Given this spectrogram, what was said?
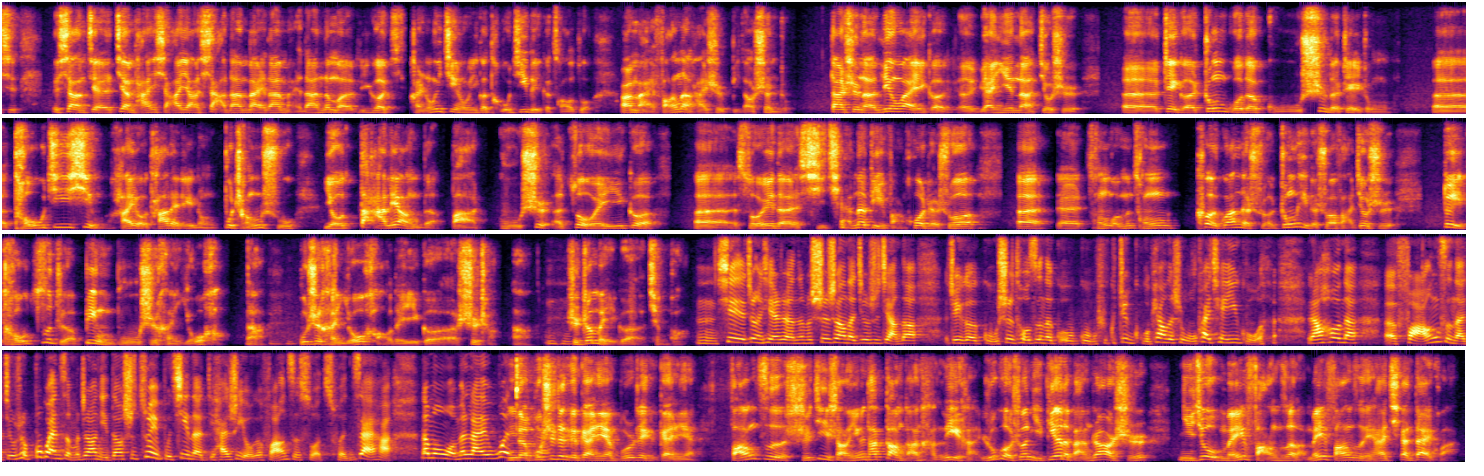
像键键盘侠一样下单卖单买单，那么一个很容易进入一个投机的一个操作。而买房呢，还是比较慎重。但是呢，另外一个呃原因呢，就是呃这个中国的股市的这种。呃，投机性还有它的这种不成熟，有大量的把股市呃作为一个呃所谓的洗钱的地方，或者说呃呃，从我们从客观的说，中立的说法，就是对投资者并不是很友好。啊，不是很友好的一个市场啊，是这么一个情况。嗯，谢谢郑先生。那么事实上呢，就是讲到这个股市投资呢，股股这个股票呢是五块钱一股，然后呢，呃，房子呢，就是说不管怎么着，你倒是最不济呢，你还是有个房子所存在哈。那么我们来问，那不是这个概念，不是这个概念。房子实际上，因为它杠杆很厉害，如果说你跌了百分之二十，你就没房子了，没房子你还欠贷款，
